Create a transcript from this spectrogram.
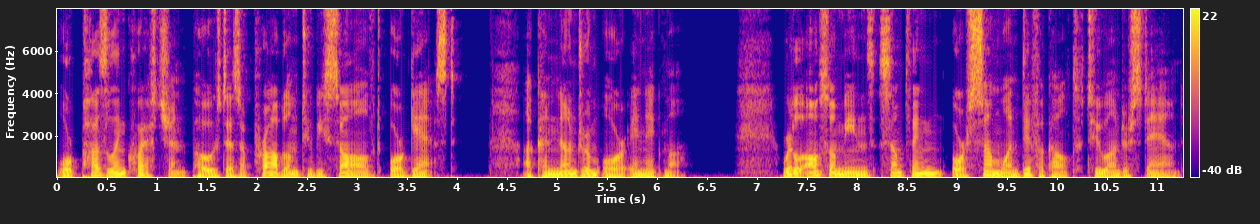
or puzzling question posed as a problem to be solved or guessed. A conundrum or enigma. Riddle also means something or someone difficult to understand.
